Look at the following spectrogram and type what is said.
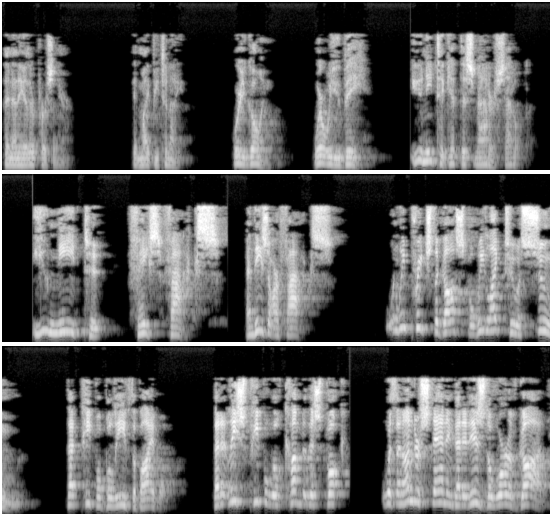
than any other person here. It might be tonight. Where are you going? Where will you be? You need to get this matter settled. You need to face facts. And these are facts. when we preach the gospel, we like to assume that people believe the Bible. That at least people will come to this book with an understanding that it is the Word of God.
